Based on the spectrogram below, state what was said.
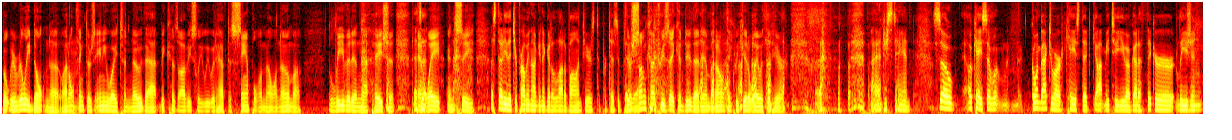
But we really don't know. I don't Mm. think there's any way to know that because obviously we would have to sample a melanoma, leave it in that patient, That's and a- wait and see. A study that you're probably not going to get a lot of volunteers to participate There's in. some countries they could do that in, but I don't think we get away with it here. I understand. So, okay, so going back to our case that got me to you, I've got a thicker lesion.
